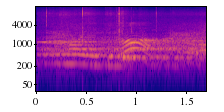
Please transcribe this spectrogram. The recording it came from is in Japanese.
モー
